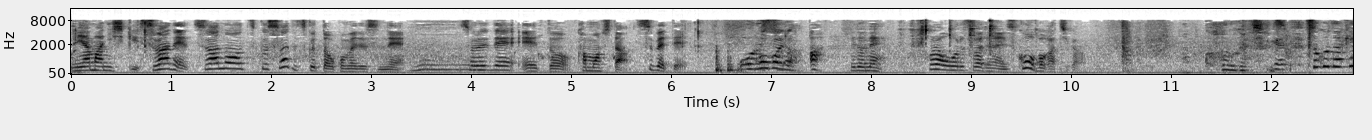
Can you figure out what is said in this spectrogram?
宮山錦。諏訪で諏訪のつく諏訪で作ったお米ですね。それでえっ、ー、と醸したすべて。オールスあえっ、ー、とねこれはオールスワじゃないです。酵母が違う そこだけ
